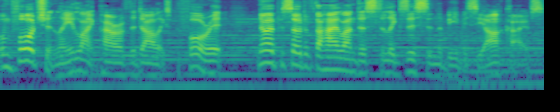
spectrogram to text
Unfortunately, like Power of the Daleks before it, no episode of The Highlanders still exists in the BBC archives.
